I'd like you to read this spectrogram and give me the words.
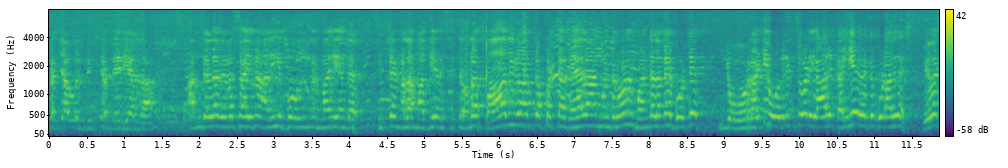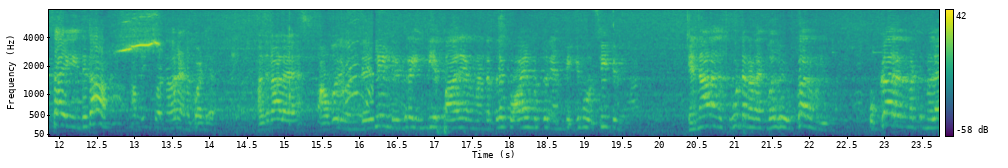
தஞ்சாவூர் திருச்சி அந்த ஏரியாலாம் அங்கெல்லாம் விவசாயமே அழிய போகுதுங்கிற மாதிரி அந்த திட்டங்கள்லாம் மத்திய அரசு திட்டம்லாம் பாதுகாக்கப்பட்ட வேளாண் மண்டலோட மண்டலமே போட்டு இங்க ஒரு அடி ஒரு இன்ச்சோட யாரும் கையே வைக்கக்கூடாது. விவசாயி இதுதான் அப்படின்னு சொன்னவர் எடப்பாடியார் அதனால அவர் வந்து டெல்லியில் இருக்கிற இந்திய பாராளுமன்றத்துல கோயம்புத்தூர் எம்பிக்குன்னு ஒரு சீட்டு இருக்கு. என்னால அந்த கூட்டம் நடக்கும்போது உட்கார முடியும். உட்கார்றது மட்டுமல்ல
